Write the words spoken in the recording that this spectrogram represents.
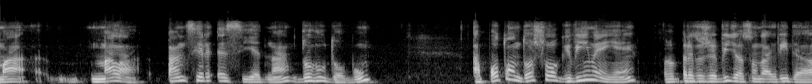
ma, mala Pancier S1 dlhú dobu a potom došlo k výmene, pretože videl som aj videa,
